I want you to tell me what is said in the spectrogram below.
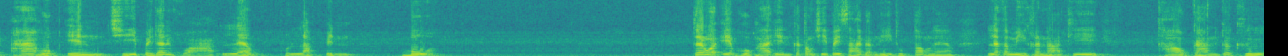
f 5 6 n ชี้ไปด้านขวาแล้วผลลัพธ์เป็นบวก แสดงว่า f 6 5 n ก็ต้องชี้ไปซ้ายแบบนี้ถูกต้องแล้ว แล้วก็มีขนาดที่เท่ากันก็คือ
